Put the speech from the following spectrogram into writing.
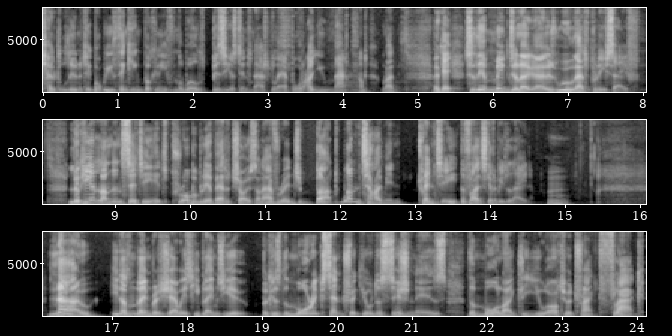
total lunatic, what were you thinking booking me from the world's busiest international airport? Are you mad? Right? Okay, so the amygdala goes, Woo, that's pretty safe. Looking at London City, it's probably a better choice on average, but one time in 20, the flight's going to be delayed. Hmm. Now, he doesn't blame British Airways, he blames you. Because the more eccentric your decision is, the more likely you are to attract flack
